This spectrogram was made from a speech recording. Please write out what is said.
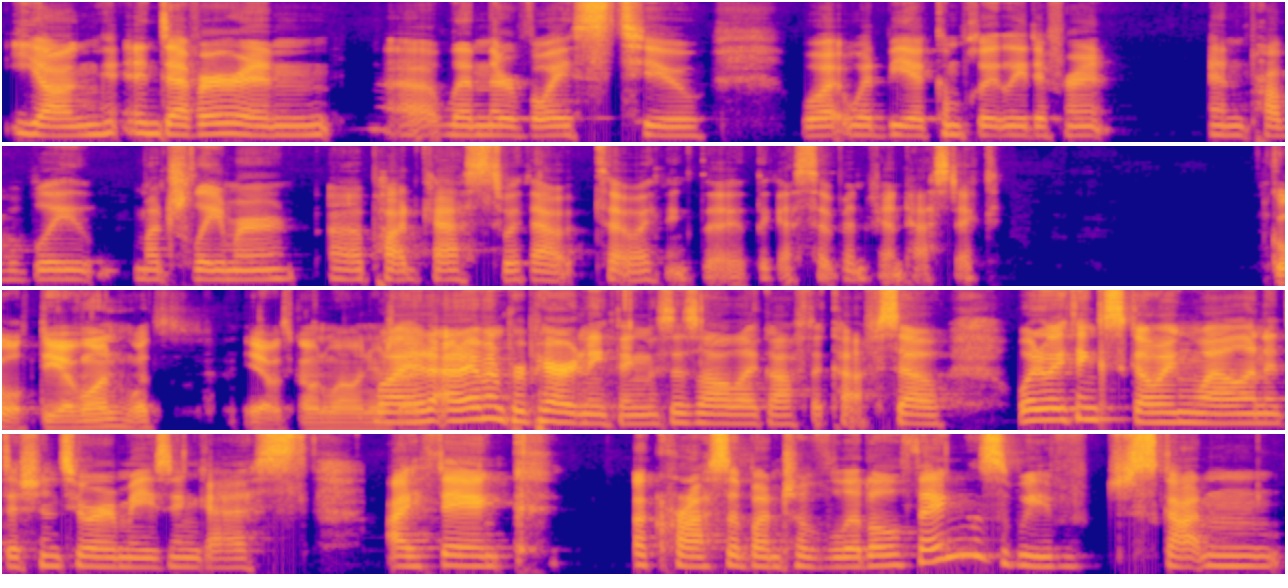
young endeavor and uh, lend their voice to what would be a completely different and probably much lamer uh, podcast without. So I think the the guests have been fantastic. Cool. Do you have one? What's yeah, what's going well on your well? I, I haven't prepared anything. This is all like off the cuff. So, what do I think is going well? In addition to our amazing guests, I think across a bunch of little things, we've just gotten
